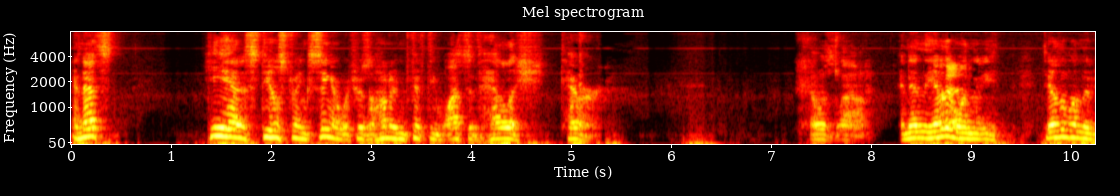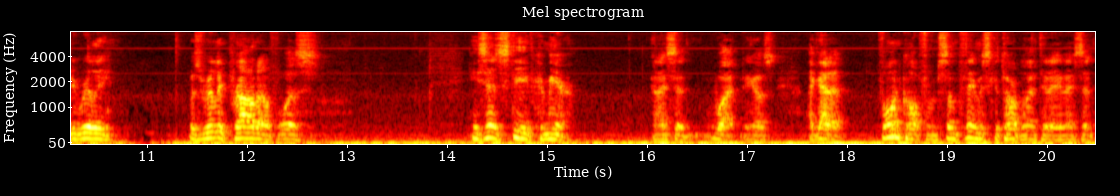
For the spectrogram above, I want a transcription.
And that's he had a steel string singer, which was 150 watts of hellish terror. That was loud. And then the other one that he, the other one that he really was really proud of was. He said, "Steve, come here," and I said, "What?" And he goes, "I got a phone call from some famous guitar player today," and I said,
